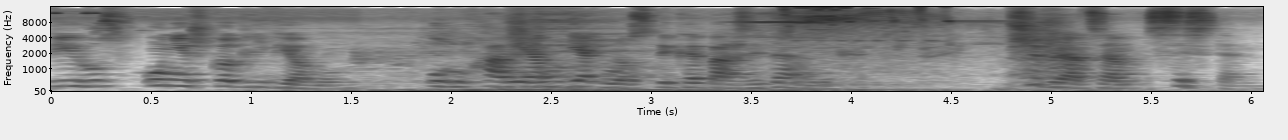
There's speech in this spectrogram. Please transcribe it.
Wirus unieszkodliwiony. Uruchamiam diagnostykę bazy danych. Przywracam system.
